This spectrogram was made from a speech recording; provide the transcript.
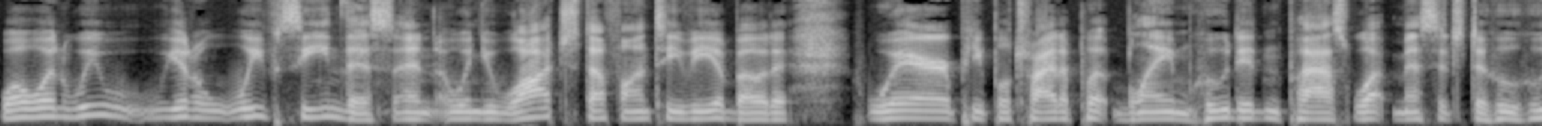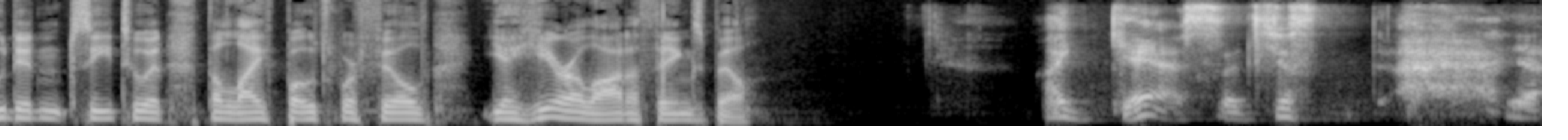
Well, when we, you know, we've seen this, and when you watch stuff on TV about it, where people try to put blame, who didn't pass what message to who, who didn't see to it, the lifeboats were filled. You hear a lot of things, Bill. I guess it's just, yeah.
